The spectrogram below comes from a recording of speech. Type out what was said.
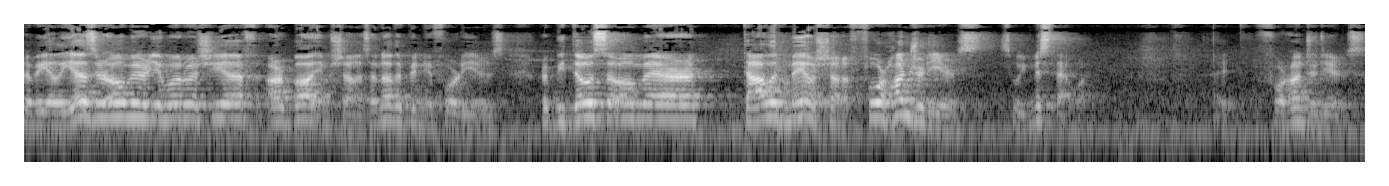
Rabbi Eliezer Omer Yemot Mashiach Arba'im Shanas. Another opinion, 40 years. Rabbi Dosa Omer Dalid Meo Shana, 400 years. So we missed that one. Right? 400 years.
